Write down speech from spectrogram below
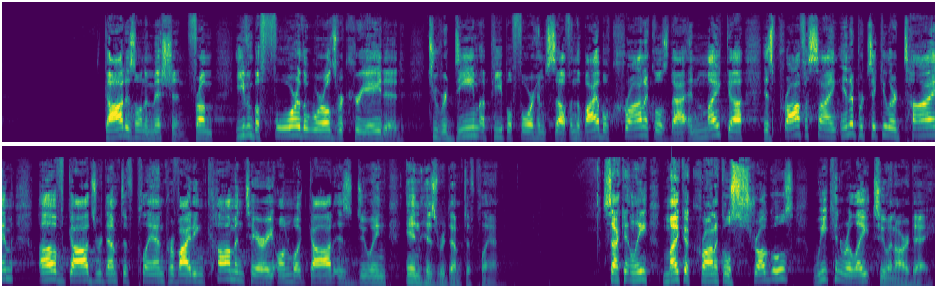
God is on a mission from even before the worlds were created to redeem a people for himself. And the Bible chronicles that, and Micah is prophesying in a particular time of God's redemptive plan, providing commentary on what God is doing in his redemptive plan. Secondly, Micah chronicles struggles we can relate to in our day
